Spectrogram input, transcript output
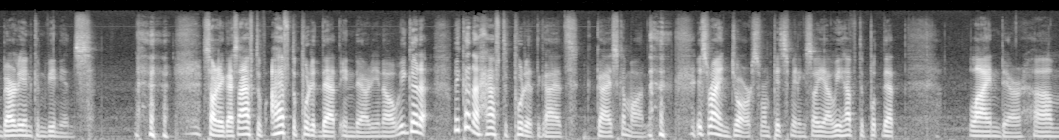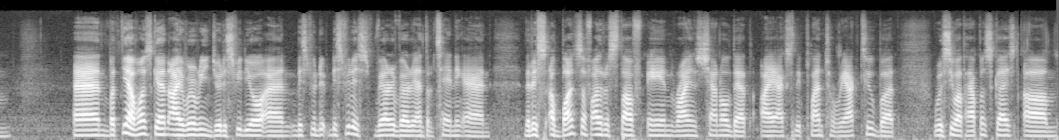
barely inconvenience Sorry guys, I have to I have to put it that in there, you know. We gotta we kinda have to put it guys guys, come on. it's Ryan George from Pitch Meeting, so yeah, we have to put that line there. Um and but yeah, once again I really enjoyed this video and this video this video is very very entertaining and there is a bunch of other stuff in Ryan's channel that I actually plan to react to, but we'll see what happens guys. Um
